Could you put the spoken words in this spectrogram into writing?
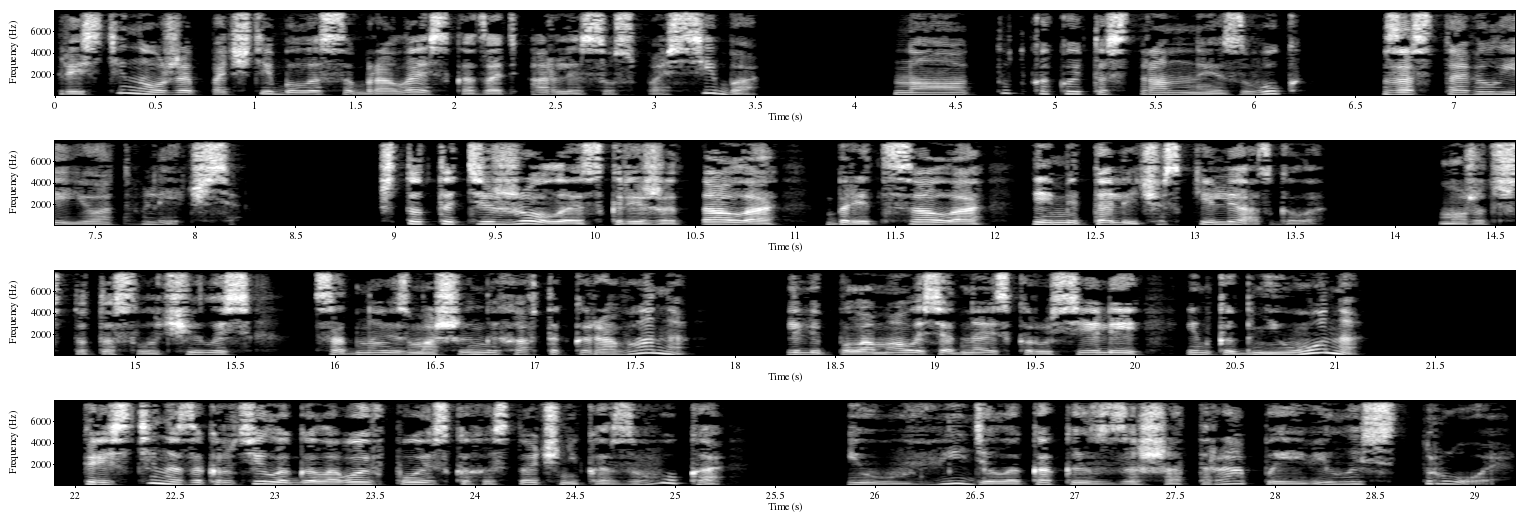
Кристина уже почти была собралась сказать Арлису спасибо, но тут какой-то странный звук заставил ее отвлечься. Что-то тяжелое скрежетало, брецало и металлически лязгало. Может, что-то случилось с одной из машин их автокаравана? Или поломалась одна из каруселей инкогниона? Кристина закрутила головой в поисках источника звука и увидела, как из-за шатра появилось трое.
